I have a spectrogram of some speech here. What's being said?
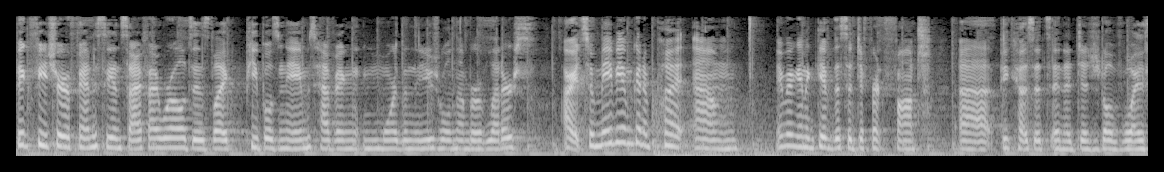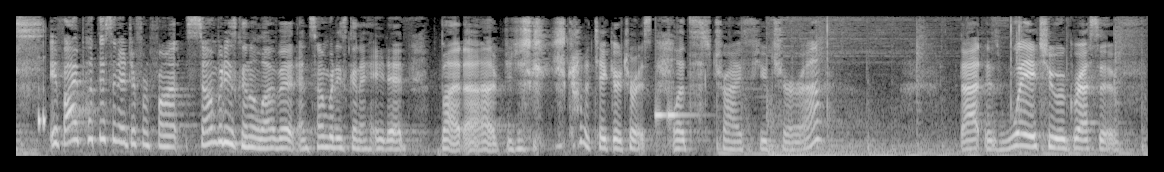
Big feature of fantasy and sci-fi worlds is like people's names having more than the usual number of letters. All right, so maybe I'm gonna put, um, maybe I'm gonna give this a different font uh, because it's in a digital voice. If I put this in a different font, somebody's gonna love it and somebody's gonna hate it, but uh, you just, just gotta take your choice. Let's try Futura. That is way too aggressive.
